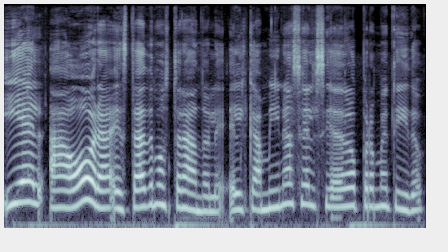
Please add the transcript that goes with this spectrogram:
Y él ahora está demostrándole el camino hacia el cielo prometido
